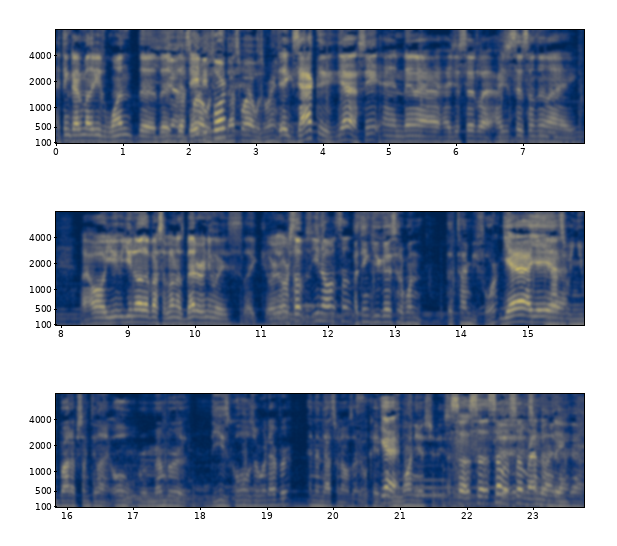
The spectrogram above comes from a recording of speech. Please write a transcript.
I think Real Madrid won the the, yeah, the day I was- before. that's why I was wearing it. Exactly. Yeah. See, and then I, I just said like I just said something like, like oh you you know that Barcelona's better anyways like or or something you know some. I think you guys had won the time before. Yeah, yeah, And yeah. that's when you brought up something like, "Oh, remember these goals or whatever," and then that's when I was like, "Okay, Yeah. but we won yesterday." so so so Yeah, some random like thing. that, yeah.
